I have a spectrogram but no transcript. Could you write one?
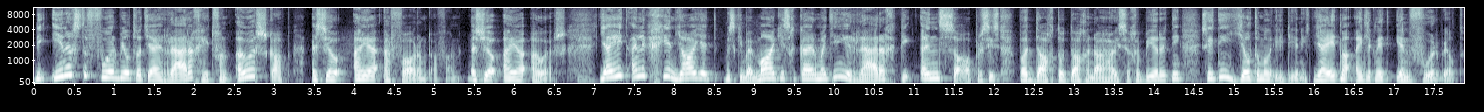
die enigste voorbeeld wat jy regtig het van ouerskap is jou eie ervaring daarvan. Is jou eie ouers. Jy het eintlik geen ja, jy het miskien by maatjies gekuier, maar jy het nie regtig die insaag presies wat dag tot dag in daai huise gebeur het nie. So jy het nie heeltemal 'n idee nie. Jy het maar eintlik net een voorbeeld.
